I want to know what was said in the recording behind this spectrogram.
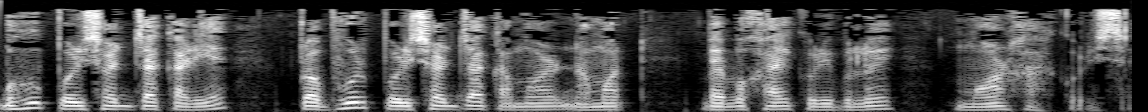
বহু পৰিচৰ্যাকাৰীয়ে প্ৰভুৰ পৰিচৰ্যা কামৰ নামত ব্যৱসায় কৰিবলৈ মৰ হ্ৰাস কৰিছে।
